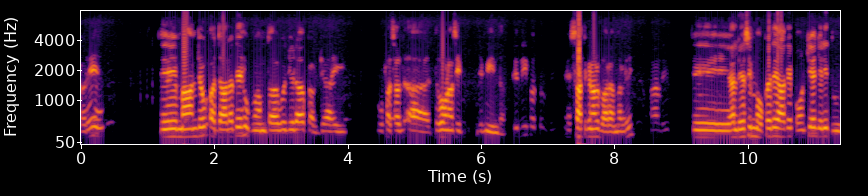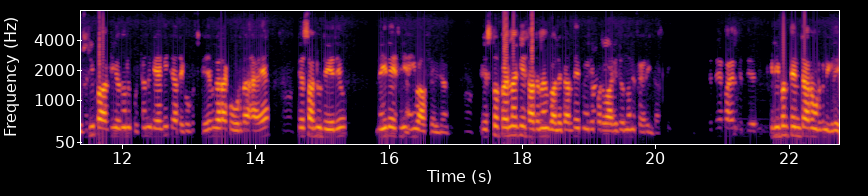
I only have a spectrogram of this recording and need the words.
ਖੜੇ ਹਾਂ ਤੇ ਮਾਨਯੋਗ ਅਦਾਲਤ ਦੇ ਹੁਕਮਾਂ ਮੁਤਾਬਕ ਜਿਹੜਾ ਕਬਜ਼ਾ ਸੀ ਉਹ ਫਸਲ ਦਿਵਾਉਣਾ ਸੀ ਜ਼ਮੀਨ ਦਾ। ਕਿੰਨੀ ਫਸਲ ਸੀ? ਸੱਤ ਕਨਾਲ 12 ਮਰਲੇ। ਹਾਂਜੀ। ਤੇ ਹਲੇ ਅਸੀਂ ਮੌਕੇ ਤੇ ਆ ਕੇ ਪਹੁੰਚੇ ਹਾਂ ਜਿਹੜੀ ਦੂਸਰੀ ਪਾਰਟੀ ਉਹਨਾਂ ਨੂੰ ਪੁੱਛਣ ਗਿਆ ਕਿ ਤੁਹਾਡੇ ਕੋਲ ਸਟੇ ਵਗੈਰਾ ਕੋਰਟ ਦਾ ਹੈ ਆ ਤੇ ਸਾਨੂੰ ਦੇ ਦਿਓ ਨਹੀਂ ਤੇ ਅਸੀਂ ਅਸੀਂ ਵਾਪਸ ਚਲ ਜਾਵਾਂਗੇ। ਇਸ ਤੋਂ ਪਹਿਲਾਂ ਕਿ ਸਾਡੇ ਨਾਲ ਗੱਲ ਕਰਦੇ ਮੇਰੇ ਪਰਿਵਾਰੀ ਤੇ ਉਹਨਾਂ ਨੇ ਫਾਇਰਿੰਗ ਕਰਤੀ। ਕਿੰਨੇ ਫਾਇਰ ਕੀਤੇ ਆ ਜੀ? ਤਕਰੀਬਨ 3-4 ਰਾਉਂਡ ਨਿਕਲੇ।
